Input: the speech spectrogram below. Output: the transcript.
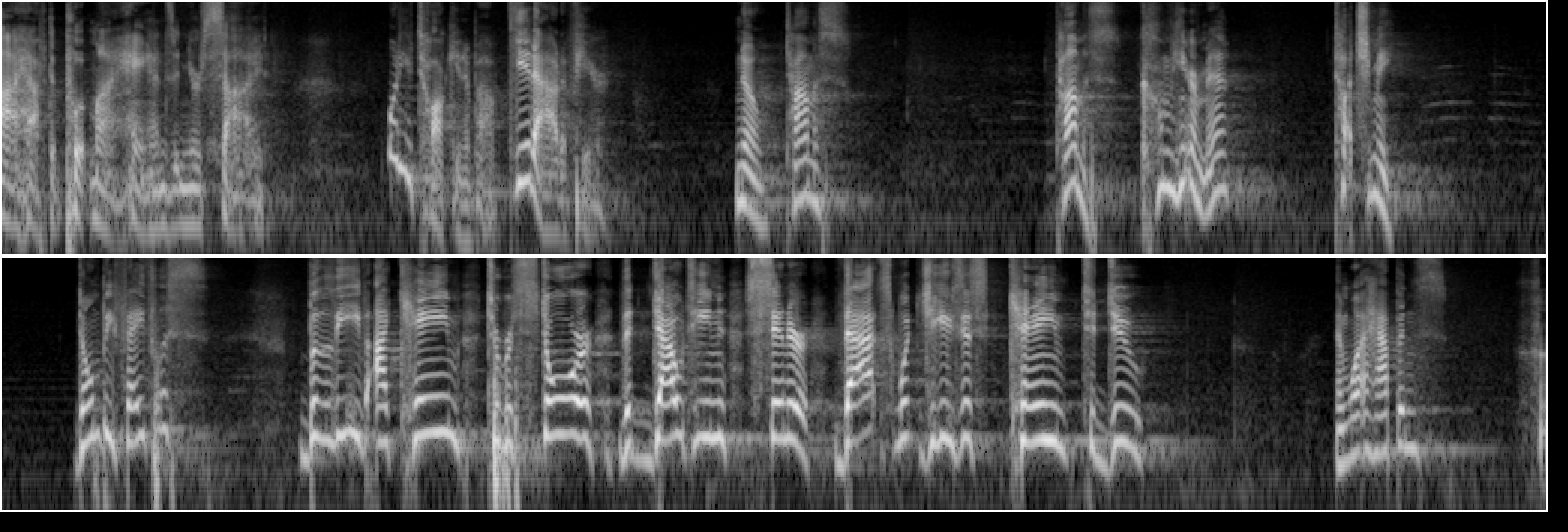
I have to put my hands in your side. What are you talking about? Get out of here. No, Thomas. Thomas, come here, man. Touch me. Don't be faithless. Believe I came to restore the doubting sinner. That's what Jesus came to do. And what happens?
